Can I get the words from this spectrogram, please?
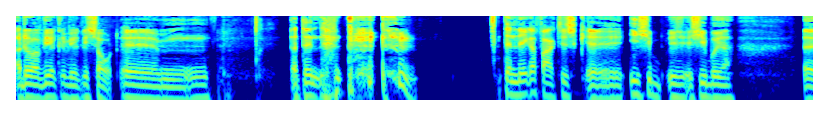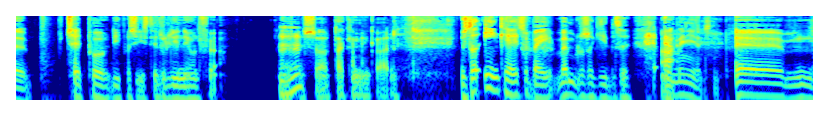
Og det var virkelig, virkelig sjovt. Øhm, og den, den ligger faktisk øh, i Shib- i Shibuya, øh, tæt på lige præcis det, du lige nævnte før. Mm-hmm. Øh, så der kan man gøre det. Hvis der er en kage tilbage, hvem vil du så give den til? Ah, Jamen Jensen. øhm,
